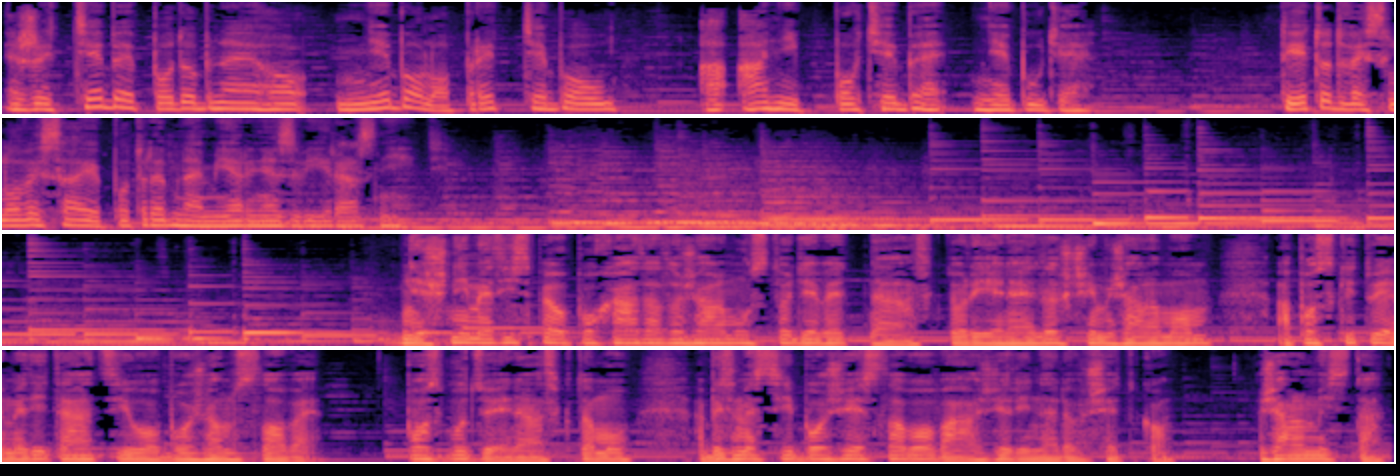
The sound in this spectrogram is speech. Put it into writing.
že tebe podobného nebolo pred tebou a ani po tebe nebude. Tieto dve slovesa je potrebné mierne zvýrazniť. Dnešný medzispev pochádza zo žalmu 119, ktorý je najdlhším žalmom a poskytuje meditáciu o Božom slove. Pozbudzuje nás k tomu, aby sme si Božie slovo vážili nadovšetko. Žalmista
